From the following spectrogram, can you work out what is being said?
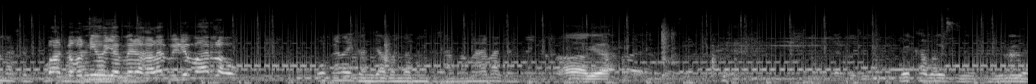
मैं तो। बात नहीं मेरा वीडियो वो कहना गंजा बंदा नहीं पहचानता मैं मैं गंजा आ गया। देखा भाई ले लिया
